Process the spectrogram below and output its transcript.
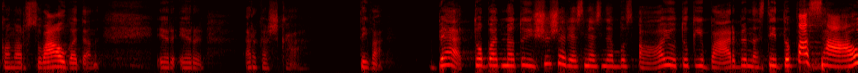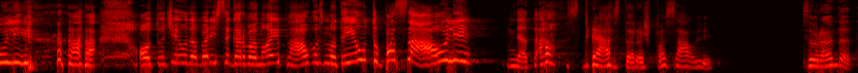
ko nors suvalgo ten, ir, ir, ar kažką. Tai va, Bet tuo pat metu iš išorės nes nebus, o jau tu kaip barbinas, tai tu pasaulį. o tu čia jau dabar įsigarbanoji plaukus, nu tai jau tu pasaulį. Ne tau spręsta, ar aš pasaulį. Suprantat?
